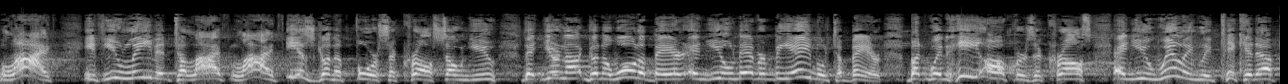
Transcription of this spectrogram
life, if you leave it to life, life is going to force a cross on you that you're not going to want to bear and you'll never be able to bear. But when He offers a cross and you willingly pick it up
